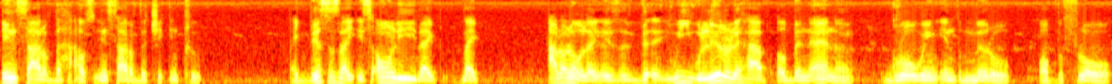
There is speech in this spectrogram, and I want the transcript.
inside of the house, inside of the chicken coop. Like this is like it's only like like I don't know like uh, we literally have a banana growing in the middle of the floor.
